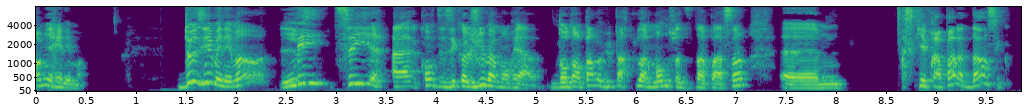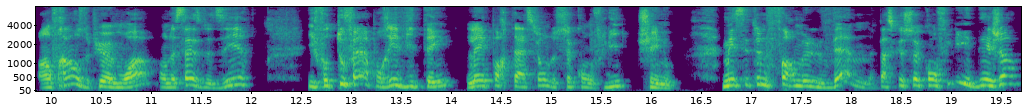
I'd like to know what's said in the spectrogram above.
Premier élément. Deuxième élément, les tirs à, contre des écoles juives à Montréal, dont on parle un peu partout dans le monde, soit dit en passant. Euh, ce qui est frappant là-dedans, c'est qu'en France, depuis un mois, on ne cesse de dire il faut tout faire pour éviter l'importation de ce conflit chez nous. Mais c'est une formule vaine parce que ce conflit est déjà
